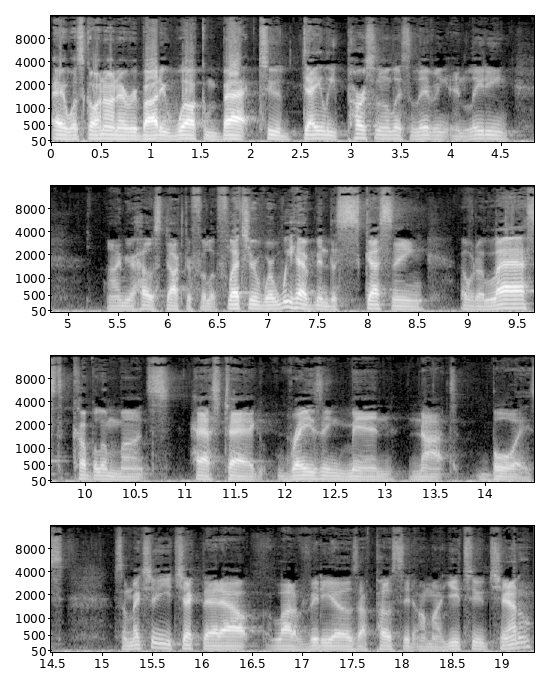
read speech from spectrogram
Hey, what's going on, everybody? Welcome back to Daily Personalist Living and Leading. I'm your host, Dr. Philip Fletcher, where we have been discussing over the last couple of months hashtag raising men, not boys. So make sure you check that out. A lot of videos I've posted on my YouTube channel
